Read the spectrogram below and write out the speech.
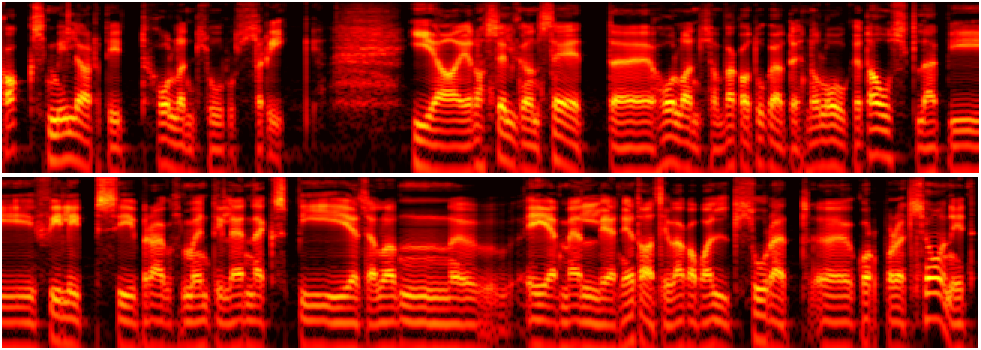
kaks miljardit Hollandi suurusse riiki ja, ja noh, selge on see, et äh, Hollandis on väga tugev tehnoloogia taust läbi Philipsi praegusel momendil NXP ja seal on AML äh, ja nii edasi, väga paljud suured korporatsioonid,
